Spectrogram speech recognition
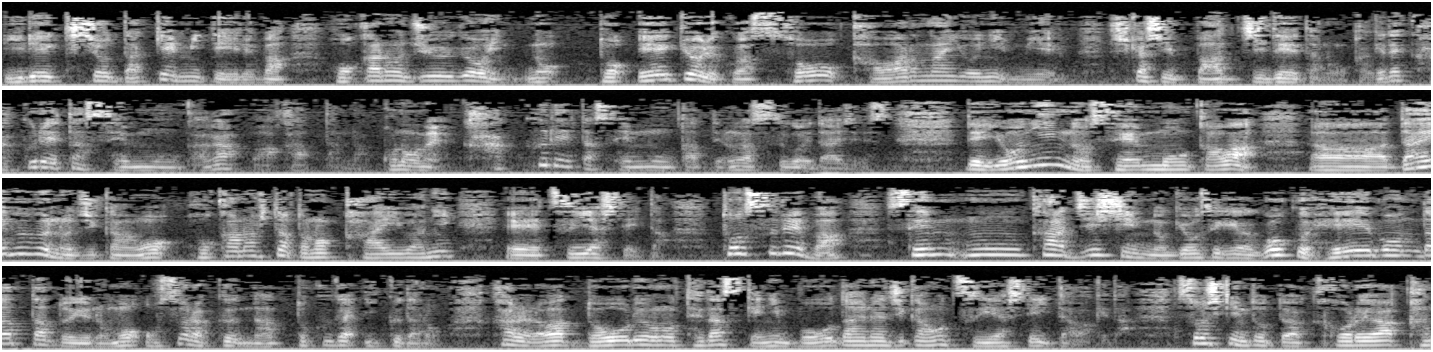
履歴書だけ見ていれば、他の従業員のと影響力はそう変わらないように見える。しかし、バッジデータのおかげで隠れた専門家が分かったんだ。このね、隠れた専門家っていうのがすごい大事です。で、4人の専門家は、あ大部分の時間を他の人との会話に、えー、費やしていた。とすれば、専門家自身の業績がごく平凡だったというのもおそらく納得がいくだろう。彼らは同僚の手助けに膨大な時間を費やしていたわけだ。組織にとってはこれは必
